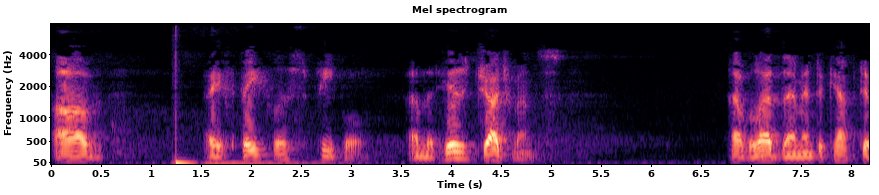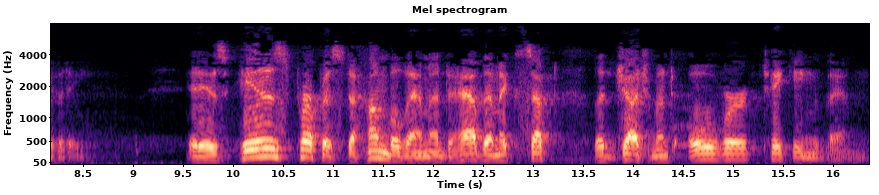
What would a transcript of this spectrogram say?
of a faithless people and that His judgments have led them into captivity. It is His purpose to humble them and to have them accept the judgment overtaking them.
